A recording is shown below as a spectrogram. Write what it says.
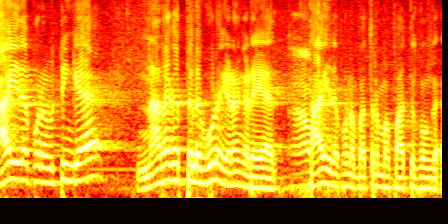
தாய் தப்பனை விட்டீங்க நரகத்தில் கூட இடம் கிடையாது. தாய் தப்பனை பத்திரமா பார்த்துக்கோங்க.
